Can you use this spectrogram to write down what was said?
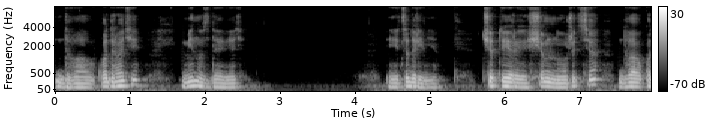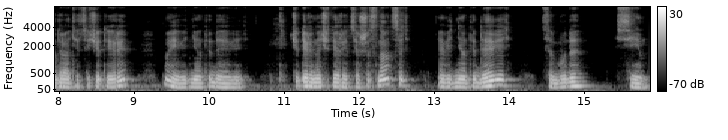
2 у квадраті мінус 9. І це дорівнює. 4, що множиться. 2 в квадраті це 4. Ну і відняти 9. 4 на 4 це 16. А відняти 9 це буде 7.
